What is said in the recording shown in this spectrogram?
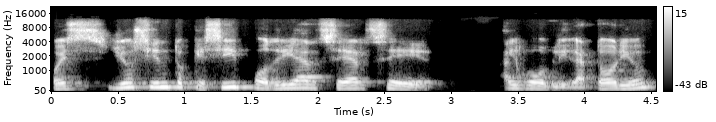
Pues yo siento que sí podría hacerse algo obligatorio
